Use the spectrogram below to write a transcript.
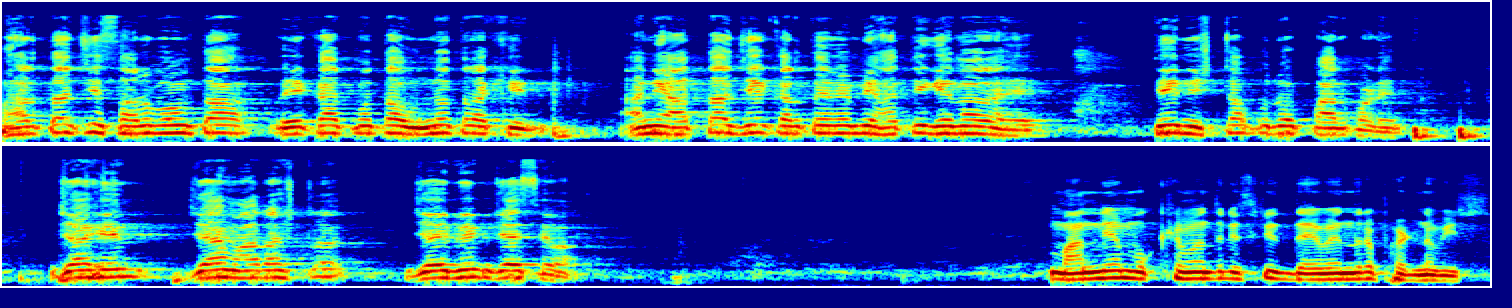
भारताची सार्वभौमता व एकात्मता उन्नत राखीन आणि आता जे कर्तव्य मी हाती घेणार आहे ते निष्ठापूर्वक पार पाडेल. जय हिंद जय महाराष्ट्र जय भीम जय सेवा. मान्य मुख्यमंत्री श्री देवेंद्र फडणवीस.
